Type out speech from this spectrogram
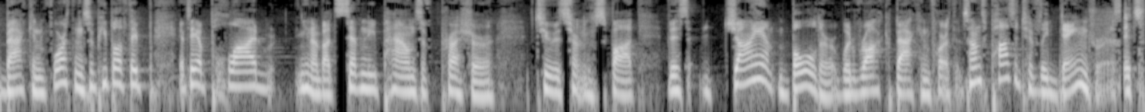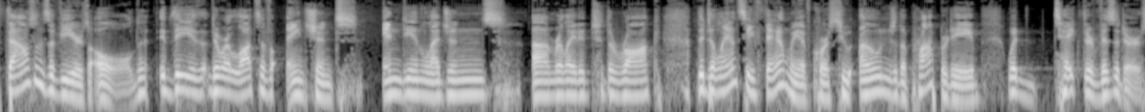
back and forth. And so people, if they if they applied, you know, about 70 pounds of pressure to a certain spot, this giant boulder would rock back and forth. It sounds positively dangerous. It's thousands of years old. The, there were lots of ancient Indian legends um, related to the rock. The Delancey family, of course, who owned the property, would take their visitors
